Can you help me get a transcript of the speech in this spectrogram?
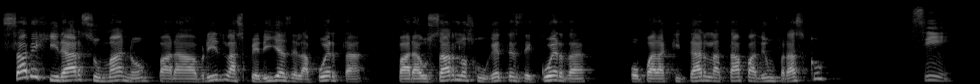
¿Sabe girar su mano para abrir las perillas de la puerta, para usar los juguetes de cuerda o para quitar la tapa de un frasco? Sí,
